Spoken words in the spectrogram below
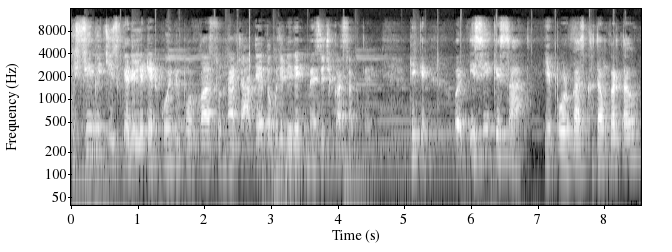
किसी भी चीज़ के रिलेटेड कोई भी पॉडकास्ट सुनना चाहते हैं तो मुझे डायरेक्ट मैसेज कर सकते हैं। ठीक है? और इसी के साथ ये पॉडकास्ट ख़त्म करता हूँ,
